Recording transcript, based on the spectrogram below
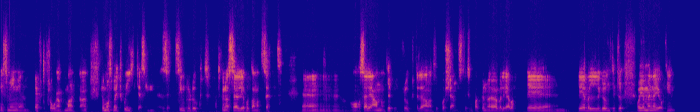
liksom ingen efterfrågan på marknaden, då måste man ju tweaka sin, sin produkt att kunna sälja på ett annat sätt. Eh, och sälja annan typ av produkt eller annan typ av tjänst liksom, för att kunna överleva. Det, det är väl grundtipset. Och jag menar, jag, kan,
